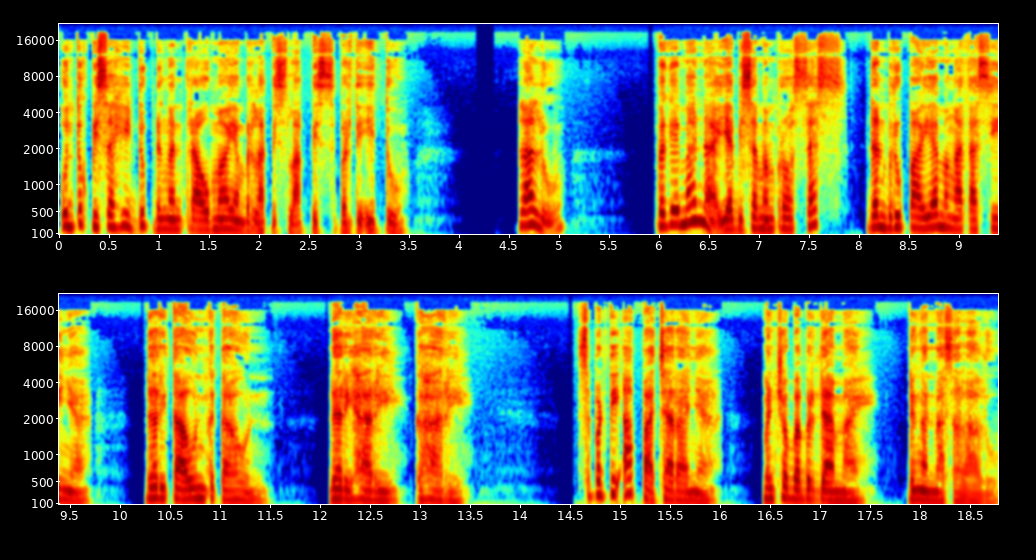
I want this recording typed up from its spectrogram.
untuk bisa hidup dengan trauma yang berlapis-lapis seperti itu. Lalu, bagaimana ia bisa memproses dan berupaya mengatasinya dari tahun ke tahun, dari hari ke hari. Seperti apa caranya mencoba berdamai dengan masa lalu?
